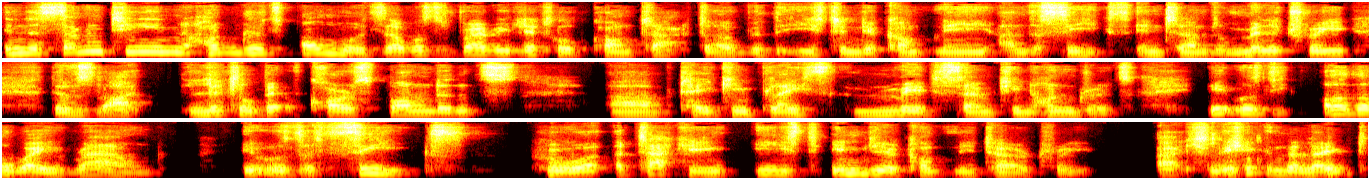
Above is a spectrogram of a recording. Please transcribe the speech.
in the 1700s onwards, there was very little contact uh, with the East India Company and the Sikhs in terms of military. There was like little bit of correspondence um, taking place mid 1700s. It was the other way round. It was the Sikhs who were attacking East India Company territory actually in the late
